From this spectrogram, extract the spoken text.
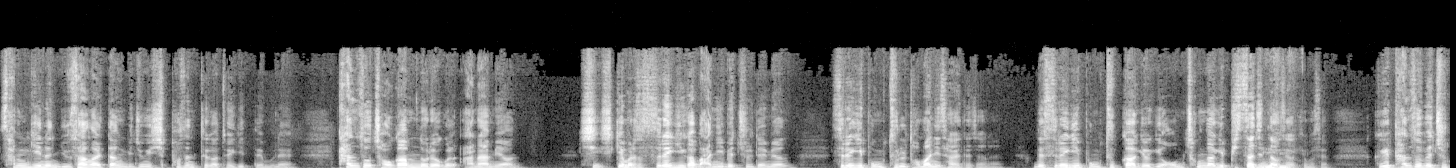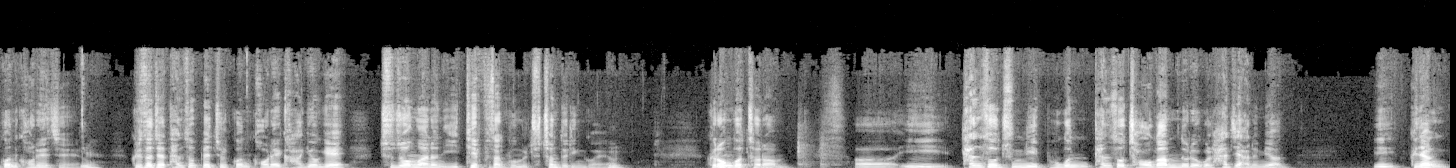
3기는 유상할당 비중이 10%가 되기 때문에 탄소 저감 노력을 안 하면 시- 쉽게 말해서 쓰레기가 많이 배출되면 쓰레기 봉투를 더 많이 사야 되잖아요. 근데 쓰레기 봉투 가격이 엄청나게 비싸진다고 생각해 보세요. 그게 탄소 배출권 거래제예요. 네. 그래서 제가 탄소 배출권 거래 가격에 추정하는 ETF 상품을 추천드린 거예요. 음. 그런 것처럼 어, 이 탄소 중립 혹은 탄소 저감 노력을 하지 않으면 이 그냥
